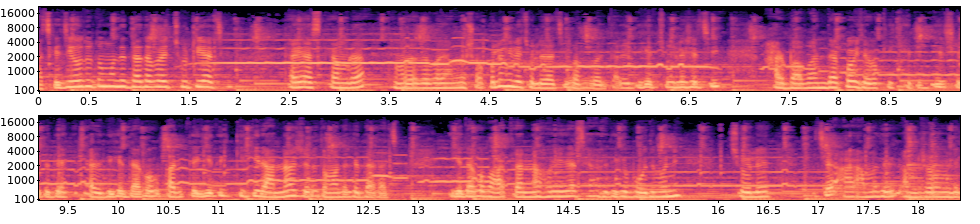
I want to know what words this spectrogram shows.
আজকে যেহেতু তোমাদের দাদাভাইয়ের ছুটি আছে, তাই আজকে আমরা, তোমার দাদাভাই, আমরা সকলে মিলে চলে যাচ্ছি বাবার বাড়ি। আর এদিকে চলে এসেছি। আর বাবান দেখো ওই যাব কী খেতে দিয়ে সেটা দেখে, আর এদিকে দেখো বাড়িতে গিয়ে কী কী রান্না হয় সেটা তোমাদেরকে দেখাচ্ছি। গিয়ে দেখো ভাত রান্না হয়ে গেছে, আর এদিকে বৌদিমণি চলে আর আমাদের, আমরা সবাই মিলে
